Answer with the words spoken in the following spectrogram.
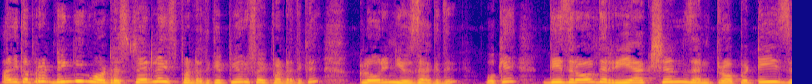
அதுக்கப்புறம் ட்ரிங்கிங் வாட்டர் ஸ்டெர்லைஸ் பண்ணுறதுக்கு ப்யூரிஃபை பண்ணுறதுக்கு குளோரின் யூஸ் ஆகுது. Okay these are all the reactions and properties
